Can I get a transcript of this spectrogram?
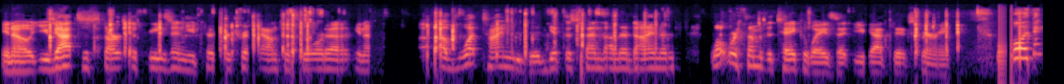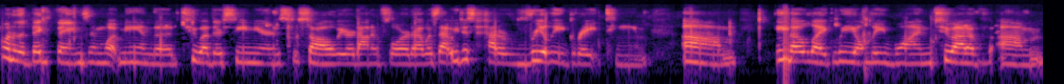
You know, you got to start the season. You took your trip down to Florida. You know, of what time you did get to spend on the diamond, what were some of the takeaways that you got to experience? Well, I think one of the big things and what me and the two other seniors saw we were down in Florida was that we just had a really great team. Um, even though like we only won two out of um,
